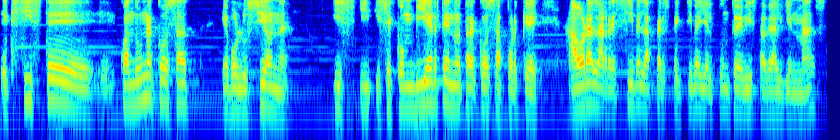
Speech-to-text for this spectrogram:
existe, cuando una cosa evoluciona y, se convierte en otra cosa porque ahora la recibe la perspectiva y el punto de vista de alguien más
